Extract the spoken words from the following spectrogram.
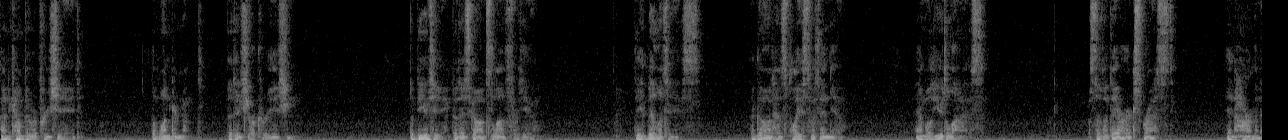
And come to appreciate the wonderment that is your creation, the beauty that is God's love for you, the abilities that God has placed within you and will utilize so that they are expressed in harmony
